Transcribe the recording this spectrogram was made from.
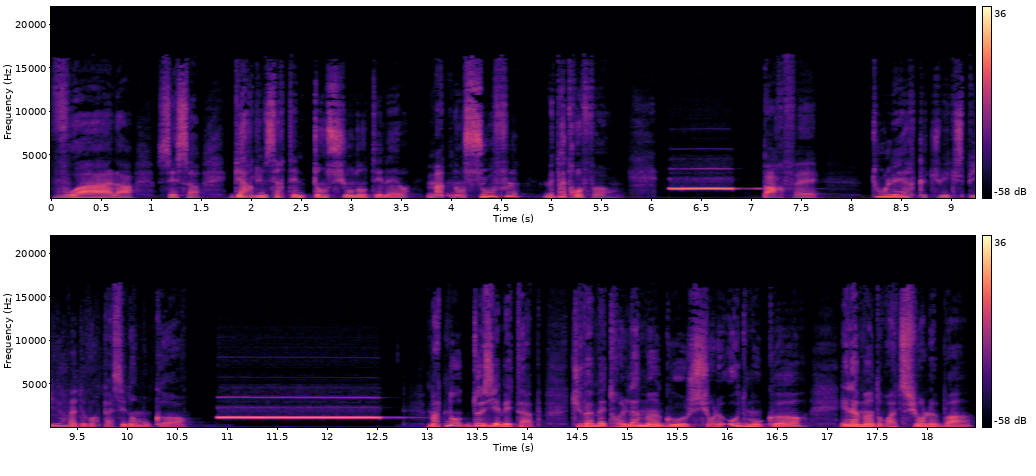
Voilà, c'est ça. Garde une certaine tension dans tes lèvres. Maintenant souffle, mais pas trop fort. Parfait. Tout l'air que tu expires va devoir passer dans mon corps. Maintenant, deuxième étape. Tu vas mettre la main gauche sur le haut de mon corps et la main droite sur le bas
